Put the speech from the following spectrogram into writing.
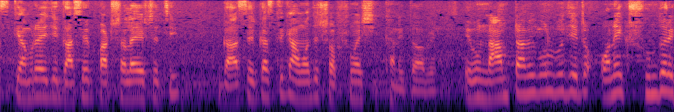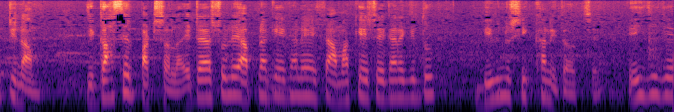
আজকে আমরা এই যে গাছের পাঠশালায় এসেছি গাছের কাছ থেকে আমাদের সবসময় শিক্ষা নিতে হবে। এবং নামটা আমি বলব যে এটা অনেক সুন্দর একটি নাম, যে গাছের পাঠশালা। এটা আসলে আপনাকে এখানে এসে, আমাকে এসে এখানে কিন্তু বিভিন্ন শিক্ষা নিতে হচ্ছে। এই যে যে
